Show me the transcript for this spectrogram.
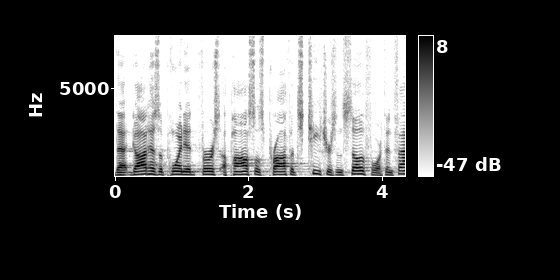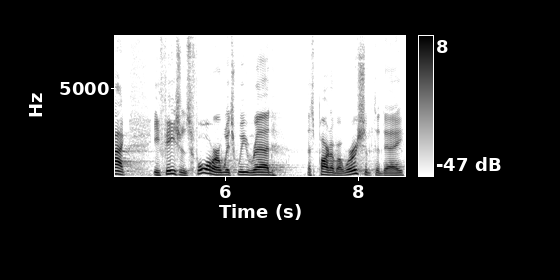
that God has appointed first apostles, prophets, teachers, and so forth. In fact, Ephesians 4, which we read as part of our worship today,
